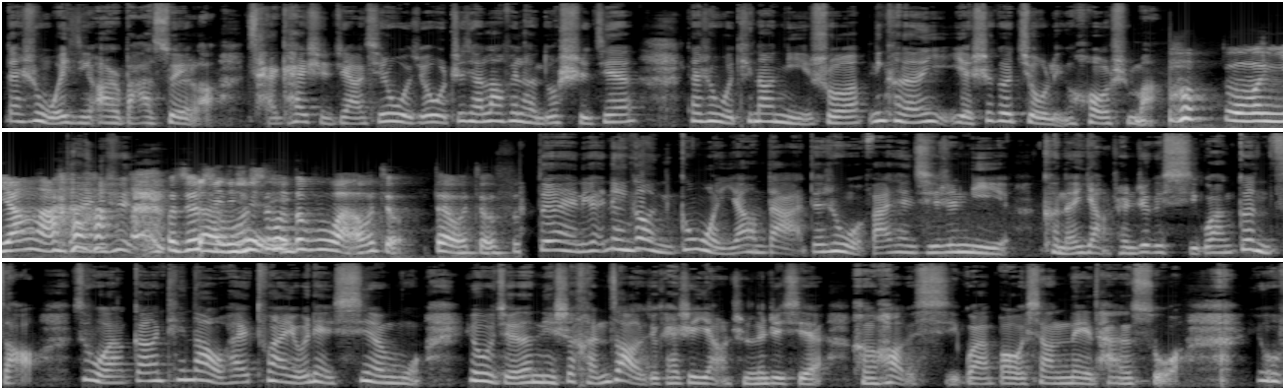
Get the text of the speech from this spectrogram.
但是我已经二十八岁了，才开始这样。其实我觉得我之前浪费了很多时间。但是我听到你说，你可能也是个九零后，是吗？我们一样啊。对，你是，我觉得什么时候都不晚。我九，对我九四。对，你看，那个你跟我一样大，但是我发现其实你可能养成这个习惯更早。所以我刚刚听到，我还突然有点羡慕，因为我觉得你是很早就开始养成了这些很好的习惯，包括向内探索。因为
